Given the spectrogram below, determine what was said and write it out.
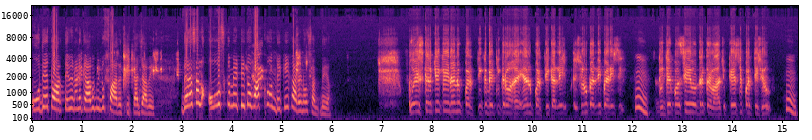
ਉਹਦੇ ਤੌਰ ਤੇ ਵੀ ਉਹਨਾਂ ਨੇ ਕਿਹਾ ਵੀ ਮੈਨੂੰ ਫਾਰਗ ਕੀਤਾ ਜਾਵੇ। ਦਰਅਸਲ ਉਸ ਕਮੇਟੀ ਤੋਂ ਵੱਖ ਹੋਣ ਦੇ ਕੀ ਕਾਰਨ ਹੋ ਸਕਦੇ ਆ? ਉਹ ਇਸ ਕਰਕੇ ਕਿ ਇਹਨਾਂ ਨੂੰ ਭਰਤੀ ਕਮੇਟੀ ਕਰਵਾ ਇਹਨਾਂ ਨੂੰ ਭਰਤੀ ਕਰਨੀ ਸ਼ੁਰੂ ਕਰਨੀ ਪੈਣੀ ਸੀ। ਹੂੰ। ਦੂਜੇ ਪਾਸੇ ਉਧਰ ਕਰਵਾ ਚੁੱਕੇ ਸੀ ਭਰਤੀ ਸ਼ੁਰੂ। ਹੂੰ।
